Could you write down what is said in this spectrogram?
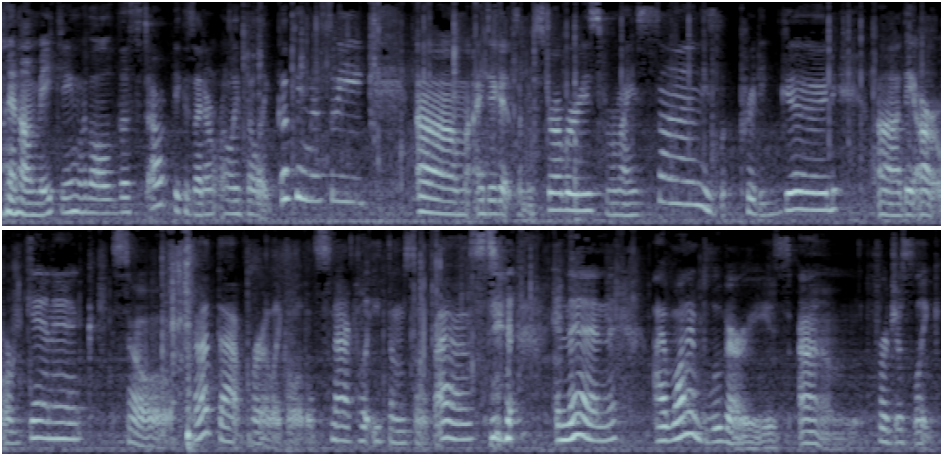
plan on making with all of this stuff because I don't really feel like cooking this week. Um, I did get some strawberries for my son. These look pretty good. Uh, they are organic. So got that for like a little snack. He'll eat them so fast. and then I wanted blueberries um, for just like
